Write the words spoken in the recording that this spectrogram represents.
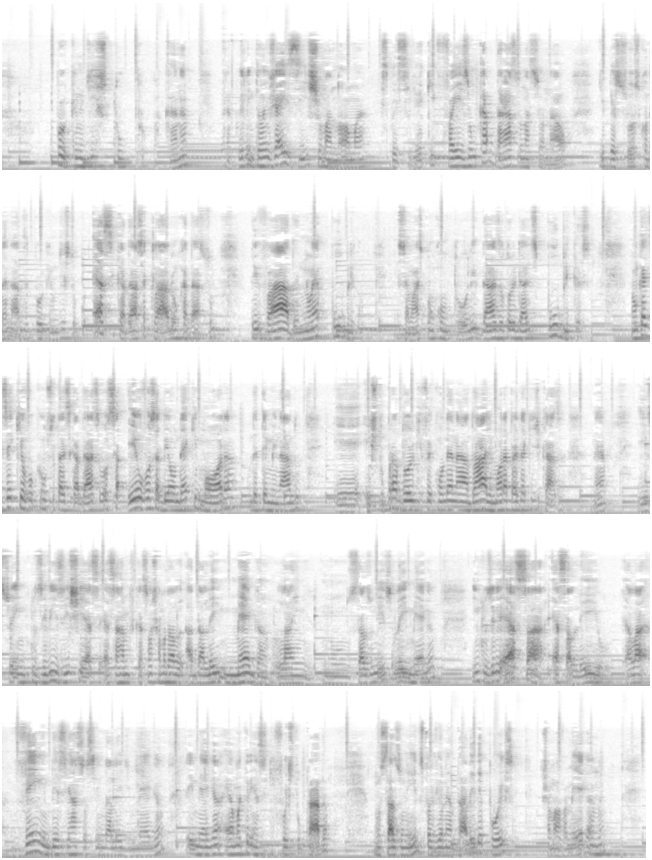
por crime de estupro. Bacana? Tranquilo? Então já existe uma norma específica que faz um cadastro nacional de pessoas condenadas por crime de estupro. Esse cadastro, é claro, é um cadastro privado, não é público. Isso é mais para um controle das autoridades públicas. Não quer dizer que eu vou consultar esse cadastro, eu vou saber onde é que mora um determinado é, estuprador que foi condenado. Ah, ele mora perto daqui de casa, né? Isso, inclusive, existe essa, essa ramificação chamada a da Lei Megan lá em, nos Estados Unidos, Lei Megan. Inclusive, essa, essa lei, ela vem desse raciocínio da Lei de Megan. Lei Megan é uma criança que foi estuprada nos Estados Unidos, foi violentada e depois chamava Megan, né?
